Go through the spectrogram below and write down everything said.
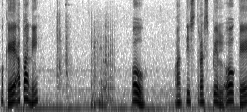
Oke, okay, apa nih? Oh, anti stress pill. Oke. Okay.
